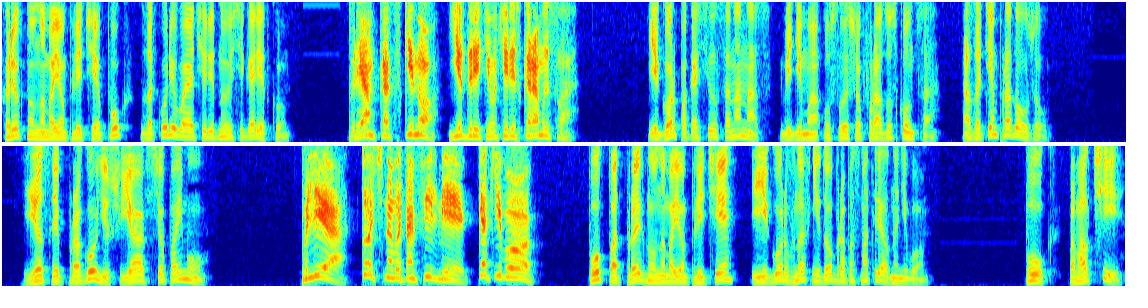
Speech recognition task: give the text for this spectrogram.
Хрюкнул на моем плече Пук, закуривая очередную сигаретку. «Прям как в кино! Ядрить его через коромысло!» Егор покосился на нас, видимо, услышав фразу скунца, а затем продолжил. «Если прогонишь, я все пойму». «Бля! Точно в этом фильме! Как его...» Пук подпрыгнул на моем плече, и Егор вновь недобро посмотрел на него. «Пук, помолчи!»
